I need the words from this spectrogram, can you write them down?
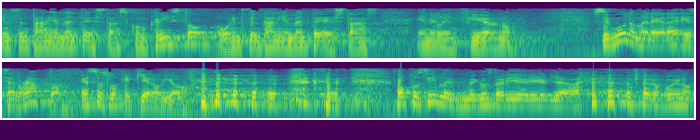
instantáneamente estás con Cristo o instantáneamente estás en el infierno. Segunda manera es el rapto. Eso es lo que quiero yo. o posible me gustaría ir ya, pero bueno,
